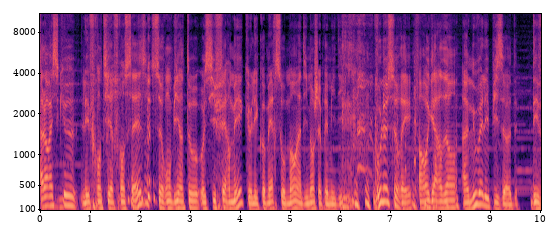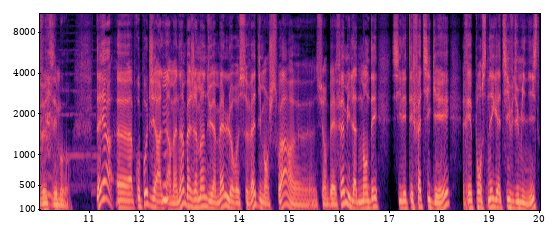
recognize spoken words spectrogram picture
Alors est-ce que les frontières françaises seront bientôt aussi fermées que les commerces au Mans un dimanche après-midi? Vous le saurez en regardant un nouvel épisode des Vœux de Zemmour. D'ailleurs, euh, à propos de Gérald Mm. Darmanin, Benjamin Duhamel le recevait dimanche soir euh, sur BFM. Il a demandé s'il était fatigué. Réponse négative du ministre.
